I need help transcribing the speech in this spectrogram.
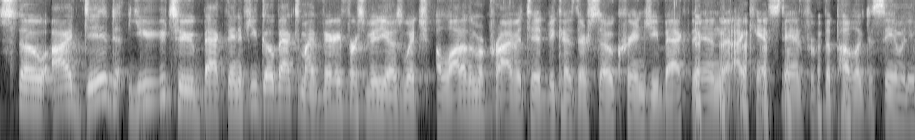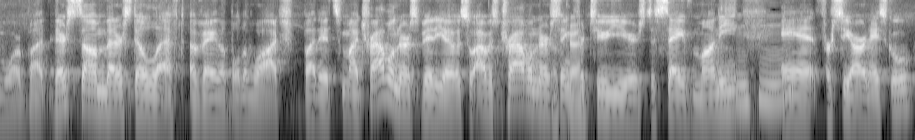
So I did YouTube back then. If you go back to my very first videos, which a lot of them are privated because they're so cringy back then that I can't stand for the public to see them anymore. But there's some that are still left available to watch. But it's my travel nurse videos. So I was travel nursing Okay. for two years to save money mm-hmm. and for CRNA school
